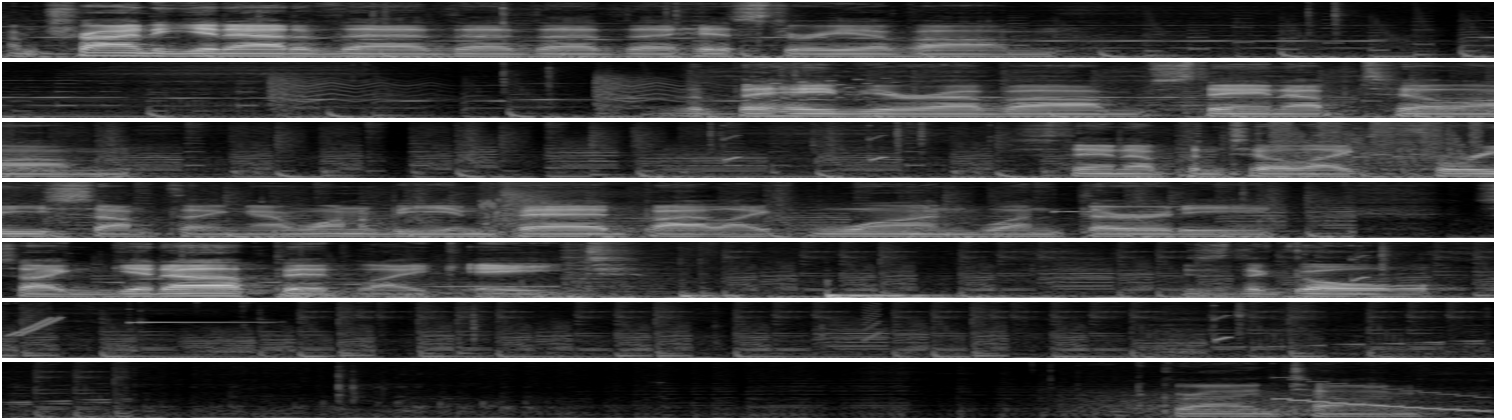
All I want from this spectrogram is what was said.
I'm trying to get out of the the the, the history of um the behavior of um staying up till um staying up until like three something. I want to be in bed by like one one thirty, so I can get up at like eight. Is the goal. Grind time.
